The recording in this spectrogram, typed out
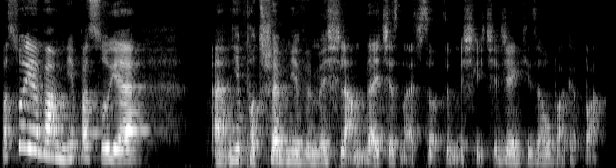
Pasuje Wam, nie pasuje? E, Niepotrzebnie wymyślam. Dajcie znać, co o tym myślicie. Dzięki za uwagę. Pa.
